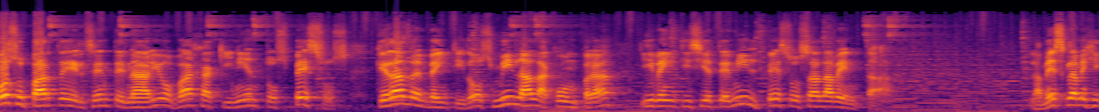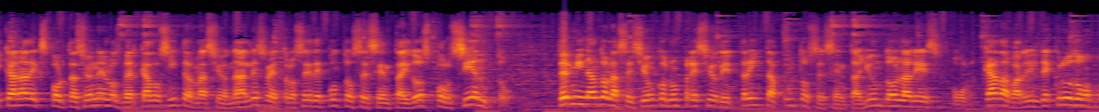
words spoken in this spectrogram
Por su parte, el centenario baja 500 pesos, quedando en 22 mil a la compra y 27 mil pesos a la venta. La mezcla mexicana de exportación en los mercados internacionales retrocede 0.62%, terminando la sesión con un precio de 30.61 dólares por cada barril de crudo,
